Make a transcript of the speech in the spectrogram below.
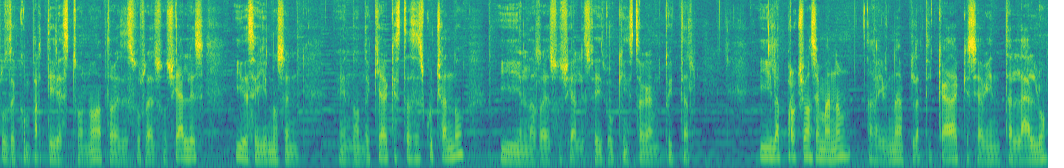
pues de compartir esto, ¿no? A través de sus redes sociales y de seguirnos en, en donde quiera que estás escuchando y en las redes sociales, Facebook, Instagram, Twitter. Y la próxima semana hay una platicada que se avienta Lalo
